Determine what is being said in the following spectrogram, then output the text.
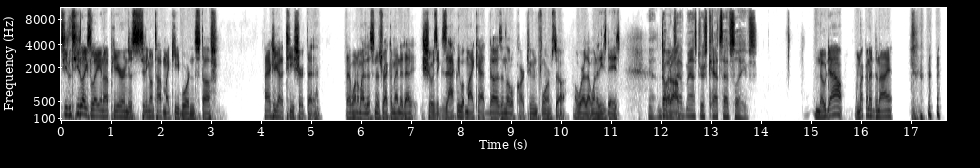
She, she likes laying up here and just sitting on top of my keyboard and stuff. I actually got a T-shirt that that one of my listeners recommended that it shows exactly what my cat does in little cartoon form. So I'll wear that one of these days. Yeah, dogs um, have masters, cats have slaves. No doubt. I'm not going to deny it.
